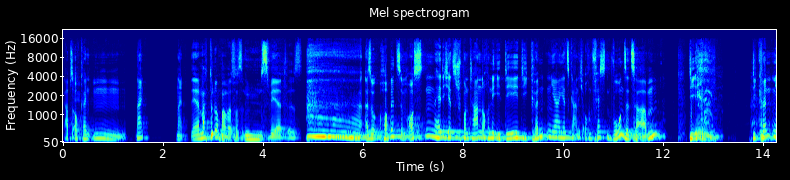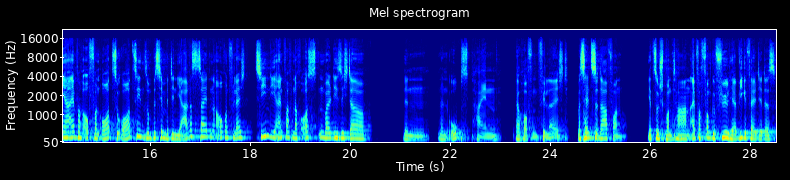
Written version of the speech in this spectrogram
Gab es auch kein mm. Nein. Nein. Ja, mach du doch mal was, was ums wert ist. Also Hobbits im Osten hätte ich jetzt spontan noch eine Idee, die könnten ja jetzt gar nicht auch einen festen Wohnsitz haben. Die, die könnten ja einfach auch von Ort zu Ort ziehen, so ein bisschen mit den Jahreszeiten auch. Und vielleicht ziehen die einfach nach Osten, weil die sich da einen, einen Obsthain erhoffen vielleicht. Was hältst du davon? Jetzt so spontan, einfach vom Gefühl her. Wie gefällt dir das?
